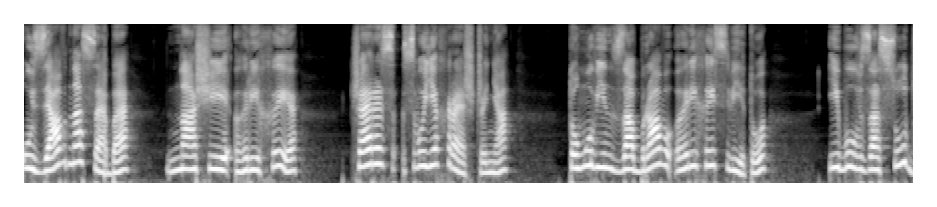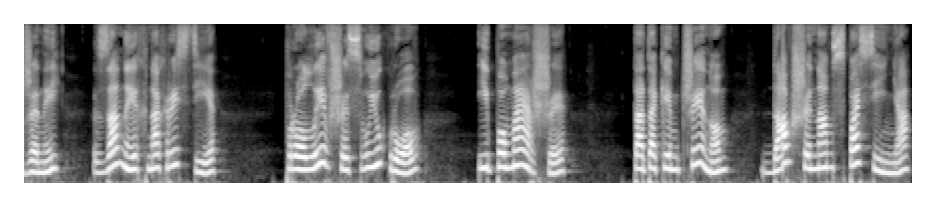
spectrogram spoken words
узяв на себе наші гріхи через своє хрещення, тому Він забрав гріхи світу і був засуджений за них на Христі, проливши свою кров і померши, та таким чином, давши нам спасіння,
